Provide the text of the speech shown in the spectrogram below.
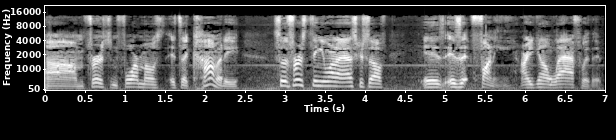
Um, first and foremost, it's a comedy, so the first thing you want to ask yourself is is it funny? Are you going to laugh with it?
